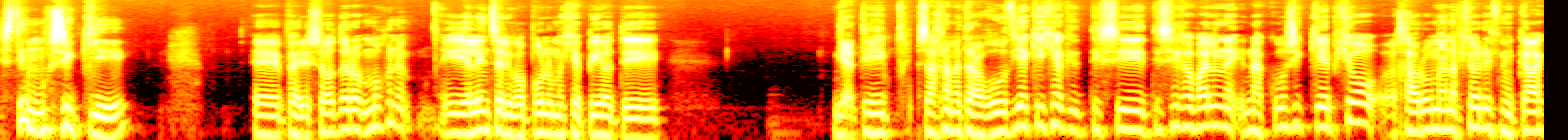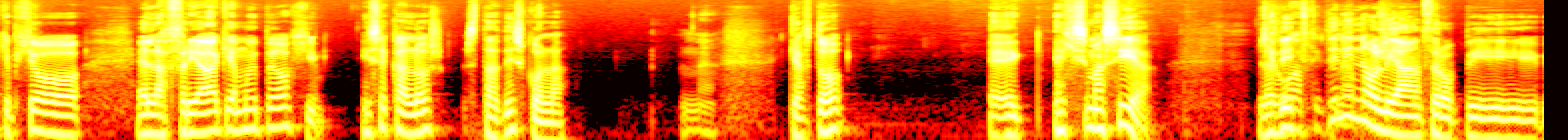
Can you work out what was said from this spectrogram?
στη μουσική ε, περισσότερο. Μου έχουν, η Ελένη Τσελιγοπούλου μου είχε πει ότι γιατί ψάχναμε τραγούδια και είχα, τις, τις είχα βάλει να, να, ακούσει και πιο χαρούμενα, πιο ρυθμικά και πιο ελαφριά και μου είπε όχι, είσαι καλός στα δύσκολα. Ναι. Και αυτό ε, έχει σημασία. Δηλαδή δεν είναι όλοι οι άνθρωποι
